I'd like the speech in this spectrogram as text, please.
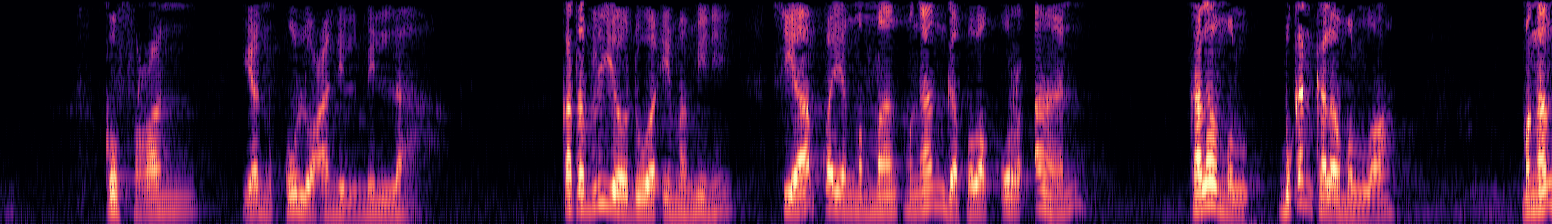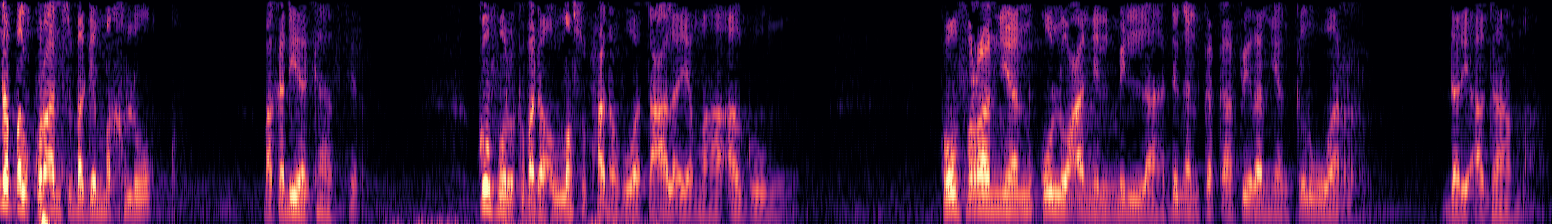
kufran yanqulu 'anil millah. Kata beliau dua imam ini, siapa yang menganggap bahwa Quran kalamul bukan kalamullah, menganggap Al-Quran sebagai makhluk, maka dia kafir. Kufur kepada Allah subhanahu wa ta'ala yang maha agung. Kufran yanqulu anil millah dengan kekafiran yang keluar dari agama.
